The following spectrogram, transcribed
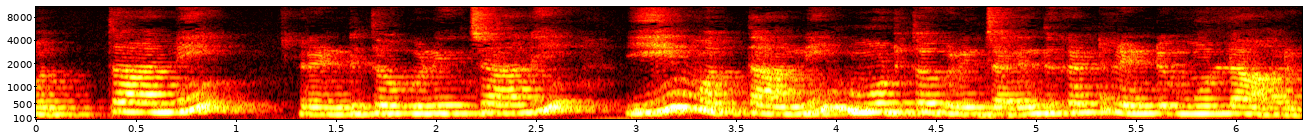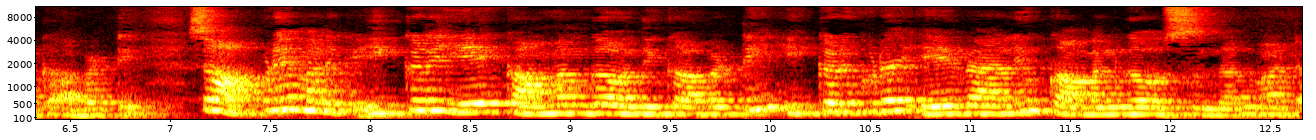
మొత్తాన్ని రెండుతో గుణించాలి ఈ మొత్తాన్ని మూడుతో గుణించాలి. ఎందుకంటే రెండు మూడుల ఆరు కాబట్టి. సో అప్పుడే మనకి ఇక్కడ ఏ కామన్గా ఉంది కాబట్టి ఇక్కడ కూడా ఏ వాల్యూ కామన్గా వస్తుంది అనమాట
